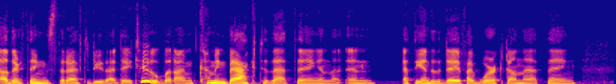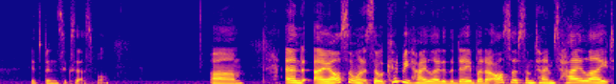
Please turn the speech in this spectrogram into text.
other things that I have to do that day too, but I'm coming back to that thing. And, the, and at the end of the day, if I've worked on that thing, it's been successful. Um, and I also want to, so it could be highlight of the day, but I also sometimes highlight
